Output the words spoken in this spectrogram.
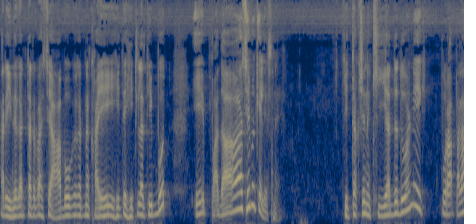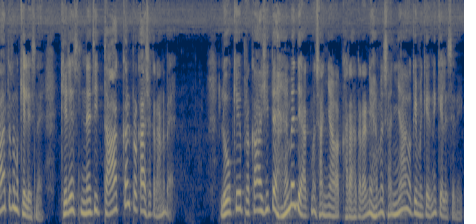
අර ඉඳගත්තට පස්සේ ආභෝග කරන කයෙහි හිත හිටලා තිබ්බොත් ඒ පදාසෙම කෙලස් නැහැ. චිත්තක්ෂණ කීයක්ද දුවන්නේ පලාතරම කෙලෙස් නැහැ. කෙලෙස් නැති තාක්කල් ප්‍රකාශ කරන්න බෑ. ලෝකේ ප්‍රකාශිත හැම දෙයක්ම සංඥාවක් කරා කරන්නේ හැම සංඥාවකම කෙරෙන කෙලෙසෙන එක.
